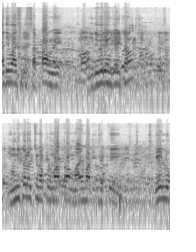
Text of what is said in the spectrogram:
ఆదివాసీల చట్టాలని నిర్వీర్యం చేయటం ఎన్నికలు వచ్చినప్పుడు మాత్రం మాయమాటలు చెప్పి వీళ్ళు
